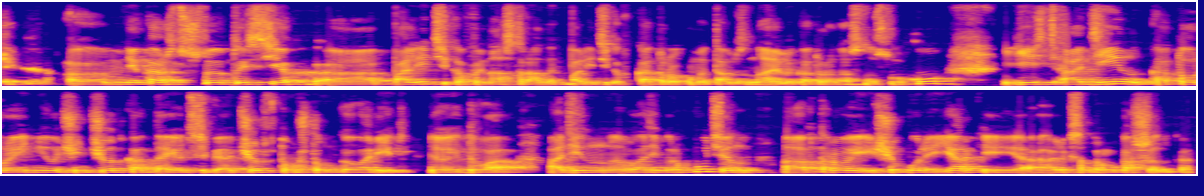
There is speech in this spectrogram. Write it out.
Э, мне кажется, что это из всех э, политиков, иностранных политиков, которых мы там знаем и которые у нас на слуху, есть один, который не очень четко отдает себе отчет в том, что он говорит. Э, два. Один Владимир Путин, а второй еще более яркий Александр Лукашенко,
